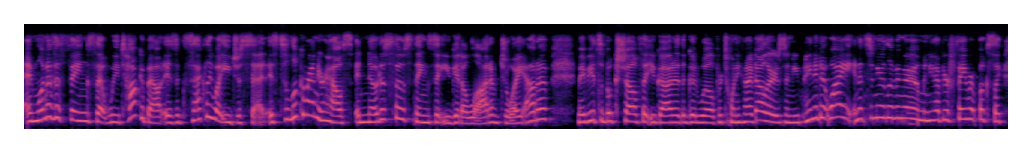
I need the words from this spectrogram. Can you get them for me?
And one of the things that we talk about is exactly what you just said is to look around your house and notice those things that you get a lot of joy out of. Maybe it's a bookshelf that you got at the Goodwill for $25 and you painted it white and it's in your living room and you have your favorite books like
